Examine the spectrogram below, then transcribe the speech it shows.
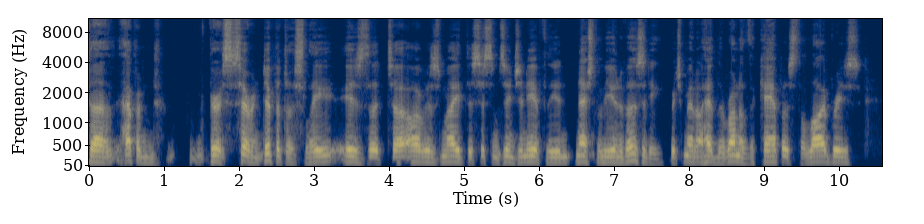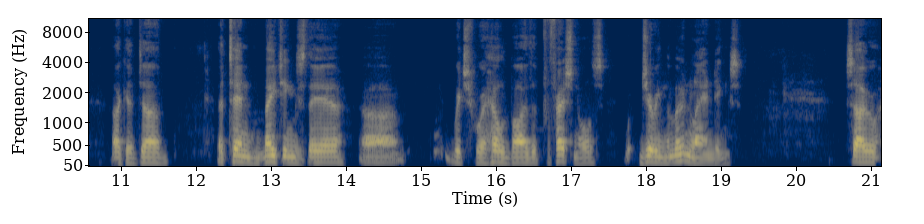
uh, happened very serendipitously is that uh, I was made the systems engineer for the National University, which meant I had the run of the campus, the libraries. I could uh, attend meetings there, uh, which were held by the professionals during the moon landings. So,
